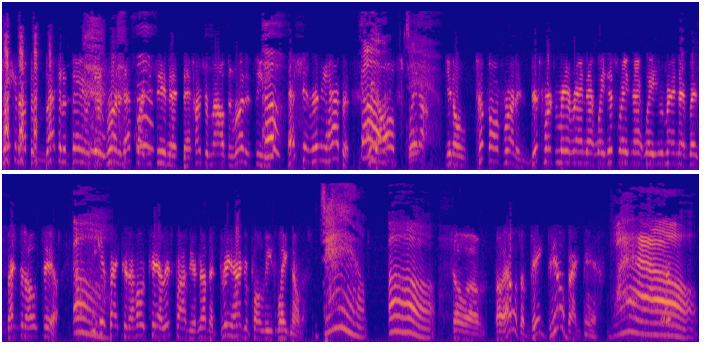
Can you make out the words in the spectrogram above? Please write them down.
breaking out the back of the thing and just running. That's why you see in that that hundred miles and running scene. Oh. That shit really happened. we all split up. You know, took off running. This person may have ran that way, this way, and that way. You ran that way back to the hotel. oh, We get back to the hotel. There's probably another 300 police waiting on us. damn! Oh, So, um, oh, that was a big deal back then. wow!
